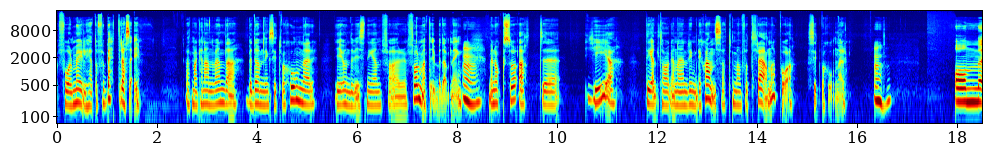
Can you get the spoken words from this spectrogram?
får möjlighet att förbättra sig. Att man kan använda bedömningssituationer i undervisningen för formativ bedömning. Mm. Men också att eh, ge deltagarna en rimlig chans att man får träna på situationer. Mm. Om,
